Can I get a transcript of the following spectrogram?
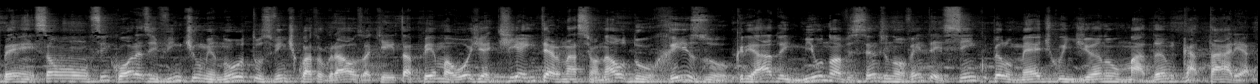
Bem, são 5 horas e 21 minutos, 24 graus aqui em Itapema. Hoje é Dia Internacional do Riso, criado em 1995 pelo médico indiano Madan Kataria.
